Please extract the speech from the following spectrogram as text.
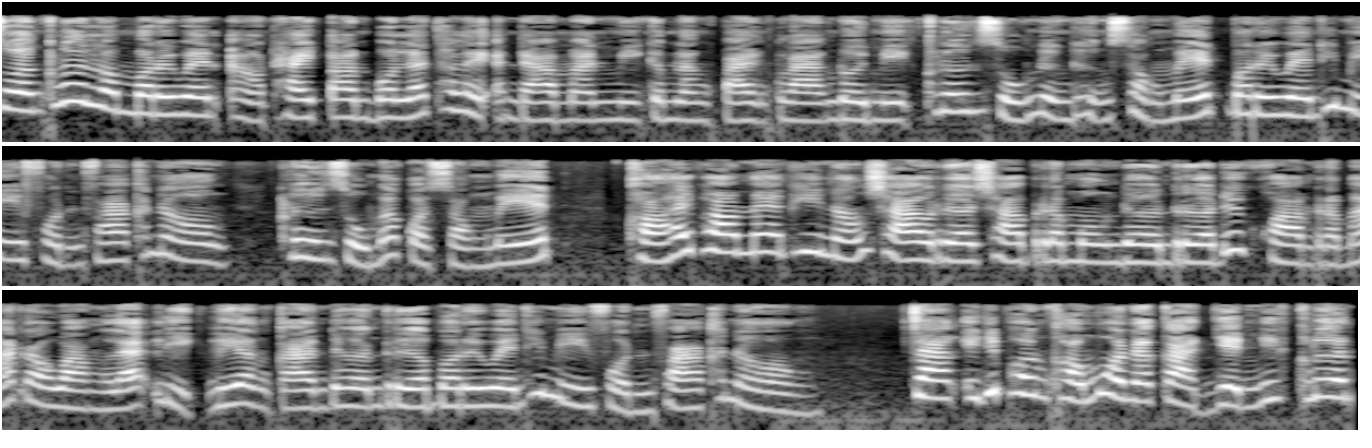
ส่วนคลื่นลมบริเวณอ่าวไทยตอนบนและทะเลอันดามันมีกำลังปานกลาง โดยมีคลื่นสูง 1-2 เมตร บริเวณที่มีฝนฟ้าขนอง คลื่นสูงมากกว่า 2 เมตร ขอให้พ่อแม่พี่น้องชาวเรือชาวประมงเดินเรือด้วยความระมัดระวังและหลีกเลี่ยงการเดินเรือบริเวณที่มีฝนฟ้าขนอง จากอิทธิพลของมวลอากาศเย็นที่เคลื่อน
